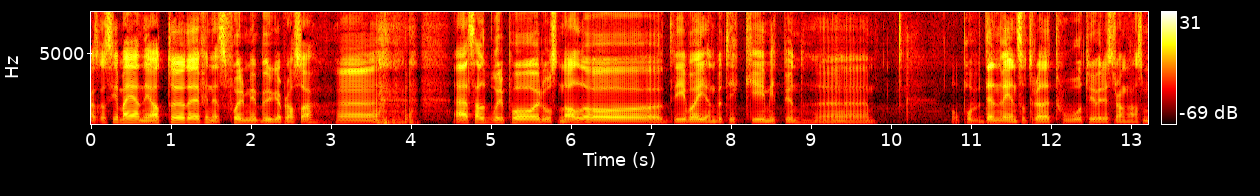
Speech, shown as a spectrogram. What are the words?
Jeg skal si meg enig i at eh, det finnes for mye burgerplasser. Eh, Eh, jeg selv bor på Rosendal og driver og eier en butikk i Midtbyen. Eh, og på den veien så tror jeg det er 22 restauranter som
